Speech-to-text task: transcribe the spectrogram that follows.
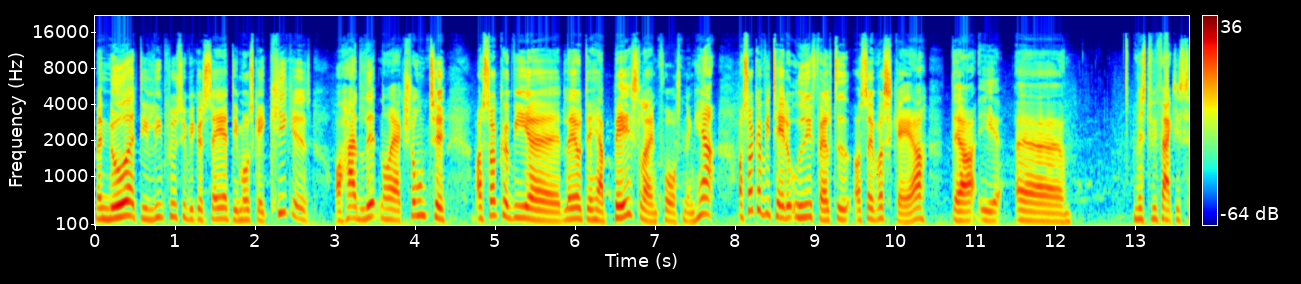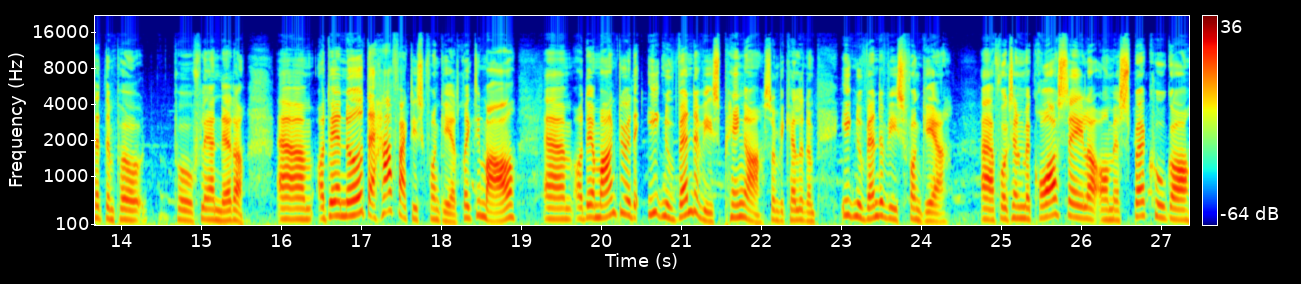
Men noget, at de lige pludselig, vi kan sige, at de måske kigget og har lidt en reaktion til, og så kan vi uh, lave det her baseline-forskning her, og så kan vi tage det ud i feltet og se, hvad skærer der i... Uh, hvis vi faktisk sætter dem på på flere nætter. Um, og det er noget, der har faktisk fungeret rigtig meget. Um, og der er mange dyr, der ikke nødvendigvis penge, som vi kalder dem, ikke nødvendigvis fungerer. Uh, for eksempel med gråsaler og med spækhugger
